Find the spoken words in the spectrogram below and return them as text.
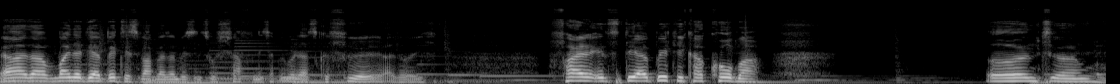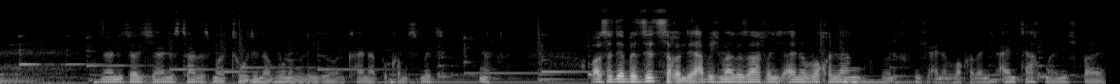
Ja, da meine Diabetes macht mir so ein bisschen zu schaffen. Ich habe immer das Gefühl, also ich falle ins Diabetiker-Koma. Und ähm, na, nicht, dass ich eines Tages mal tot in der Wohnung liege und keiner bekommt es mit. Außer der Besitzerin, der habe ich mal gesagt, wenn ich eine Woche lang, nicht eine Woche, wenn ich einen Tag mal nicht bei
